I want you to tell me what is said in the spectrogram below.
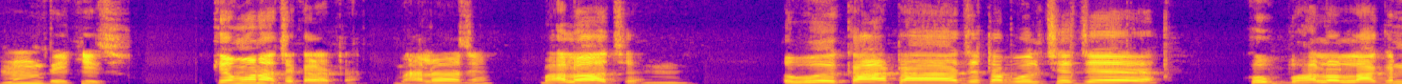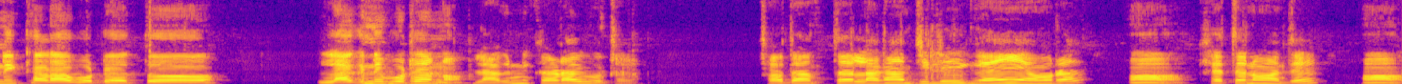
হুম দেখিস কেমন আছে কাড়াটা? ভালো আছে। ভালো আছে? হুম। তবু কাড়াটা যেটা বলছে যে খুব ভালো লাগনি কাড়া বটে তো লাগনি বটে না? লাগনি কাড়াই ওঠে ছ দাঁতটা লাগাচ্ছিলি গাই আমরা হ্যাঁ। ক্ষেতের মধ্যে হ্যাঁ।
